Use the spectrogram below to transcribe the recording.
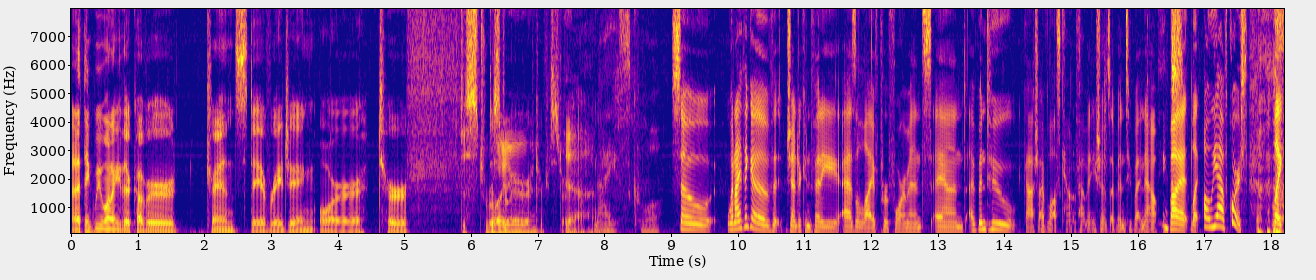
And I think we want to either cover Trans Day of Raging or Turf Destroyer. Turf Destroyer. Yeah. Nice, cool. So when I think of Gender Confetti as a live performance, and I've been to, gosh, I've lost count of how many shows I've been to by now. But like, oh yeah, of course. Like,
